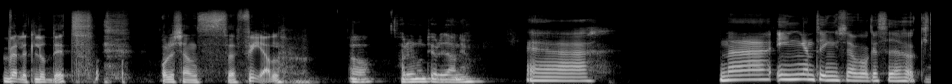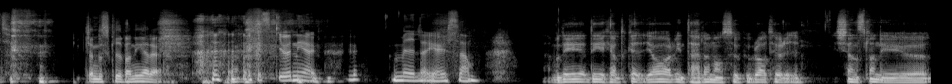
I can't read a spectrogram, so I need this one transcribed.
väldigt luddigt och det känns eh, fel. Ja. Har du någon teori, Anjo? Eh, nej, ingenting som jag vågar säga högt. Kan du skriva ner det? jag skriver ner. Mailar er sen. Men det, är, det är helt okej. Jag har inte heller någon superbra teori. Känslan är ju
